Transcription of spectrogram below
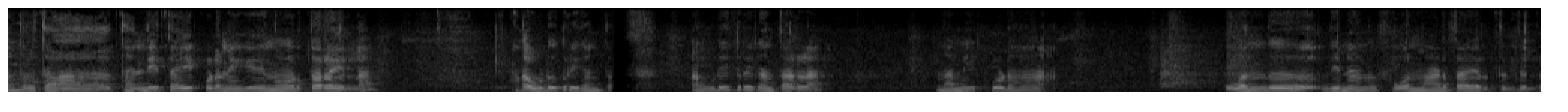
ಅಂದ್ರೆ ತಂದೆ ತಾಯಿ ಕೊಡನಿಗೆ ನೋಡ್ತಾರ ಇಲ್ಲ. ಆ ಹುಡುಗ್ರಿಗಂತ, ಆ ಹುಡುಗ್ರಿಗಂತಾರಲ್ಲ ನಮಗೆ ಕೂಡ ಒಂದು ದಿನನೂ ಫೋನ್ ಮಾಡ್ತಾ ಇರ್ತಿದ್ದಿಲ್ಲ.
